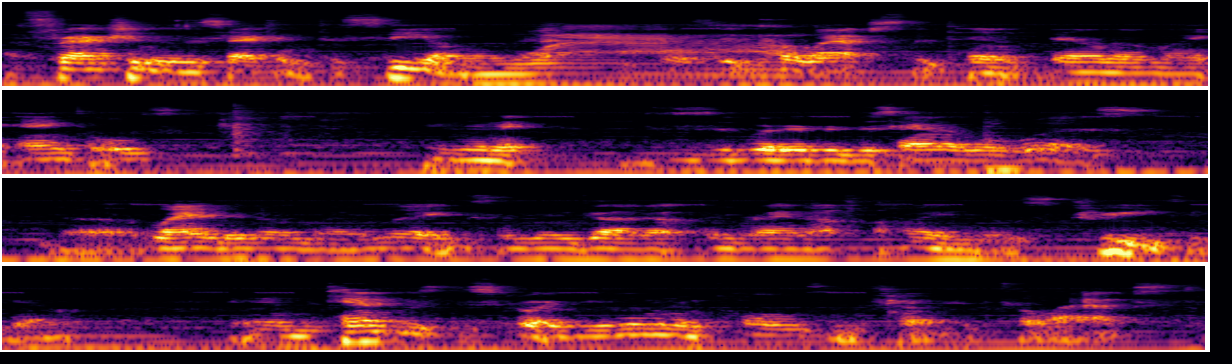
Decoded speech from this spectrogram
a fraction of a second to see all of that wow. as it collapsed the tent down on my ankles, and then it whatever this animal was uh, landed on my legs and then got up and ran up behind those trees again. And the tent was destroyed. The aluminum poles in the front had collapsed.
